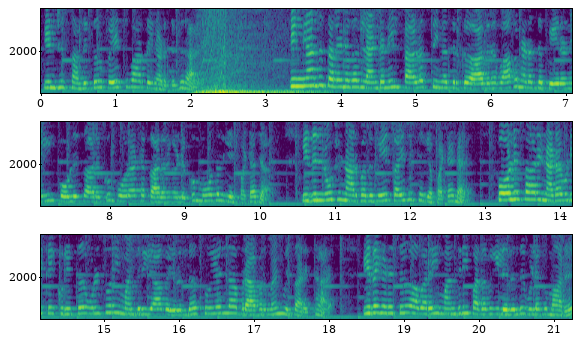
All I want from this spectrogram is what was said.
இன்று சந்தித்து பேச்சுவார்த்தை நடத்துகிறார். இங்கிலாந்து தலைநகர் லண்டனில் பாலஸ்தீனத்திற்கு ஆதரவாக நடந்த பேரணியில் போலீசாருக்கும் போராட்டக்காரர்களுக்கும் மோதல் ஏற்பட்டது. இதில் நூற்று நாற்பது பேர் கைது செய்யப்பட்டனர். போலீசாரின் நடவடிக்கை குறித்து உள்துறை மந்திரியாக இருந்த சுயல்லா பிராவர்மன் விசாரித்தார். இதையடுத்து அவரை மந்திரி பதவியிலிருந்து விலகுமாறு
